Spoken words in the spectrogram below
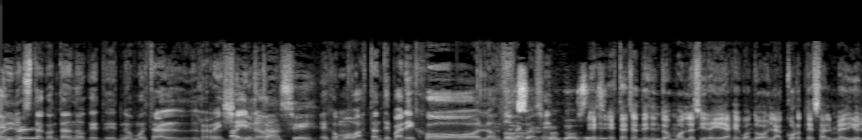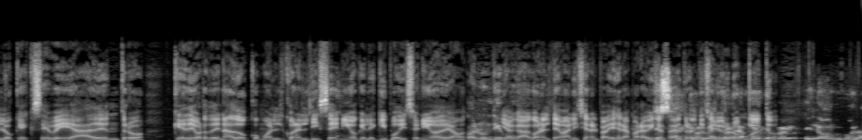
Rodri nos está contando que te- nos muestra el relleno. está, sí. Es como bastante parejo los dos Exacto, rellenos. entonces, Es- Está hecha en distintos moldes y la idea es que cuando vos la cortes al medio, lo que se vea adentro quede ordenado como el, con el diseño que el equipo diseñó, digamos. Con un y acá con el tema Alicia en el País de las Maravillas, exacto, adentro del el diseño era un honguito. ejemplo, el hongo, la,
